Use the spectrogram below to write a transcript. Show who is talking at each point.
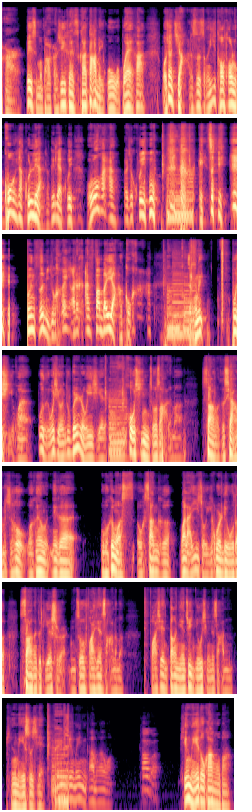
Speaker 1: 杆儿。为什么爬杆儿？最开始看大美国，我不爱看，我像假的似的，整一掏掏的，哐一下捆脸上，给脸坤，我还就坤又 给自己坤紫米，就哎呀这看翻白眼，够哈，整的不喜欢，不得我喜欢就温柔一些的。后期你知道咋的吗？上了个下面之后，我跟我那个我跟我我三哥，我俩一走一过溜达上那个叠舍，你知道发现啥了吗？发现当年最牛情的啥呢？平梅事件。平梅你看没看过？
Speaker 2: 看过。
Speaker 1: 平梅都看过吧？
